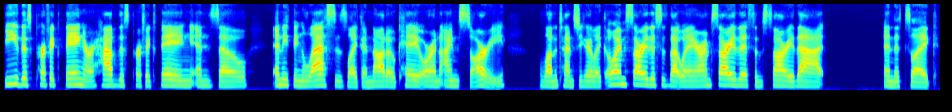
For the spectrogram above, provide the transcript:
be this perfect thing or have this perfect thing and so anything less is like a not okay or an I'm sorry. A lot of times you hear like, "Oh, I'm sorry this is that way," or "I'm sorry this, I'm sorry that." And it's like,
